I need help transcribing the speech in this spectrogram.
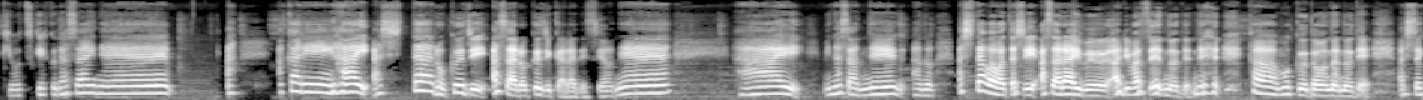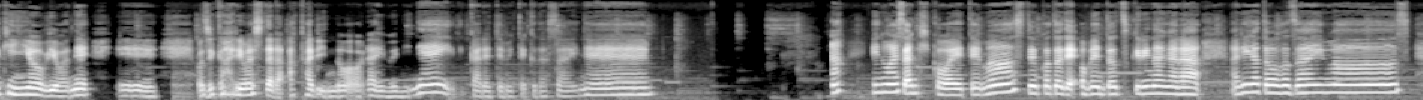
気をつけくださいね。あ、あかりん、はい、明日6時、朝6時からですよね。はい。皆さんね、あの、明日は私朝ライブありませんのでね、火木道なので、明日金曜日はね、えー、お時間ありましたら、あかりんのライブにね、行かれてみてくださいね。あ、NY さん聞こえてます。ということで、お弁当作りながら、ありがとうございます。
